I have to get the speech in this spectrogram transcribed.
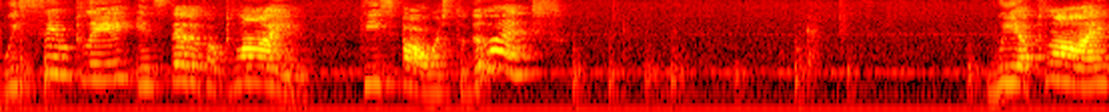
we simply instead of applying these powers to the length, we apply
